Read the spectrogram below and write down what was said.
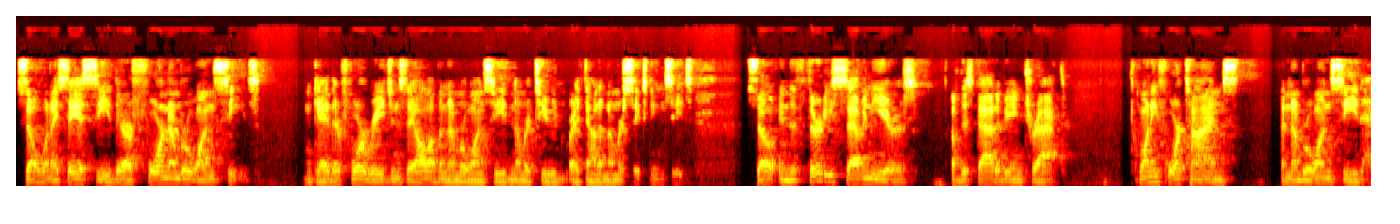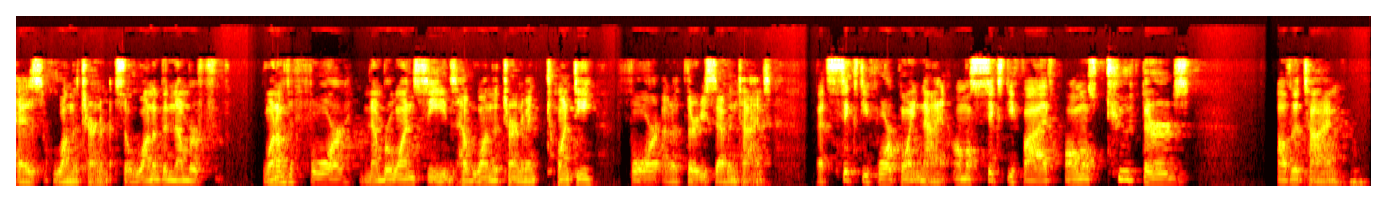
So when I say a seed, there are four number one seeds. Okay, there are four regions. They all have a number one seed, number two, right down to number 16 seeds. So in the 37 years of this data being tracked, 24 times a number one seed has won the tournament. So one of the number one of the four number one seeds have won the tournament 24 out of 37 times. That's 64.9, almost 65, almost two thirds of the time,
